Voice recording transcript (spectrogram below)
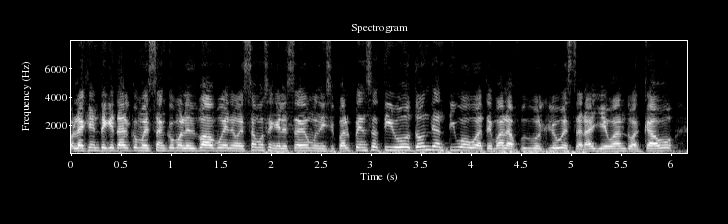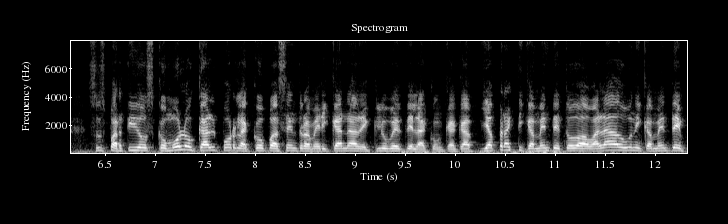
Hola gente, ¿qué tal? ¿Cómo están? ¿Cómo les va? Bueno, estamos en el Estadio Municipal Pensativo, donde Antigua Guatemala Fútbol Club estará llevando a cabo sus partidos como local por la Copa Centroamericana de Clubes de la CONCACAF. Ya prácticamente todo avalado, únicamente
